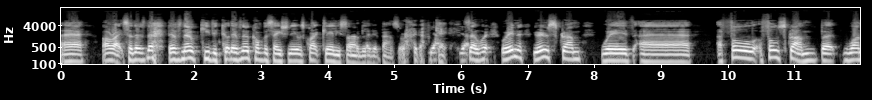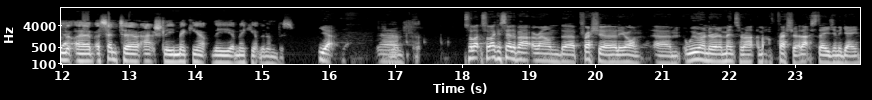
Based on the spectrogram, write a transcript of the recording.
Uh, all right. So there was no there was no key to, there was no conversation. It was quite clearly someone let it bounce. All right. Okay. Yeah, yeah. So we're we're in you're in a scrum with uh, a full full scrum, but one Yeah. um, a centre actually making up the uh, making up the numbers. Yeah. Um, so, like, so like I said about around uh, pressure earlier on, um, we were under an immense amount amount of pressure at that stage in the game,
